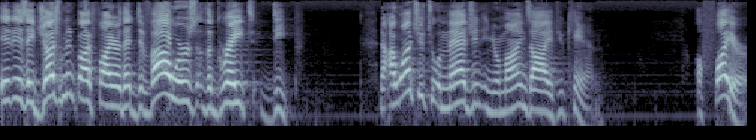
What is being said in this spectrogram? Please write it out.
It is a judgment by fire that devours the great deep. Now I want you to imagine in your mind's eye, if you can, a fire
